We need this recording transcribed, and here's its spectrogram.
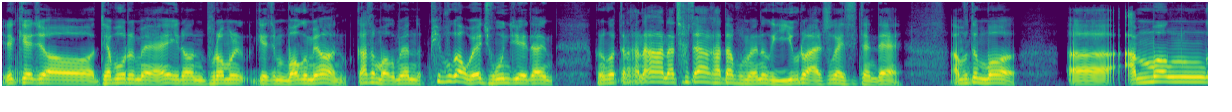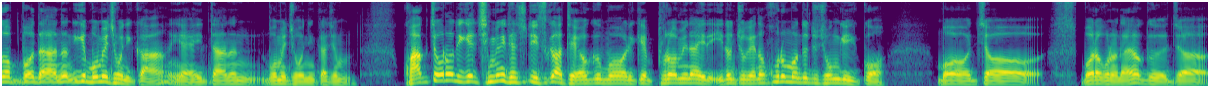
이렇게 저 대보름에 이런 부럼을 이렇게 좀 먹으면 까서 먹으면 피부가 왜 좋은지에 대한 그런 것들 하나하나 찾아가다 보면은 그 이유를 알 수가 있을 텐데 아무튼 뭐 어, 안 먹는 것보다는 이게 몸에 좋으니까 예 일단은 몸에 좋으니까 좀 과학적으로도 이게 증명이 될 수도 있을 것 같아요. 그 뭐 이렇게 부럼이나 이런 쪽에는 호르몬도 좀 좋은 게 있고 뭐 저 뭐라고 그러나요? 그저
